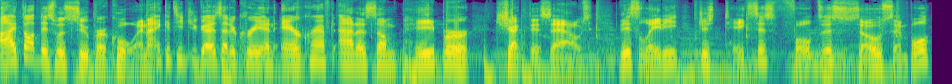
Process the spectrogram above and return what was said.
I thought this was super cool, and I could teach you guys how to create an aircraft out of some paper. Check this out. This lady just takes this, folds this so simple,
